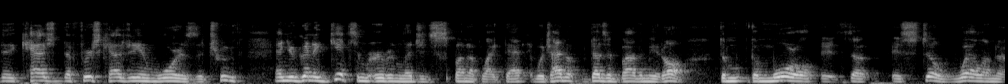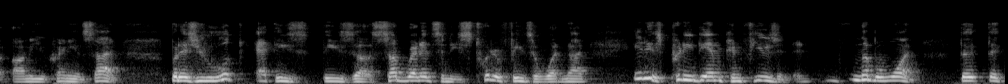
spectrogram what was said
the cas- the first casualty in war is the truth and you're going to get some urban legends spun up like that which i don't doesn't bother me at all. The the moral is uh, is still well on the on the ukrainian side. But as you look at these these uh, subreddits and these twitter feeds and whatnot it is pretty damn confusing. Number one the, the,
